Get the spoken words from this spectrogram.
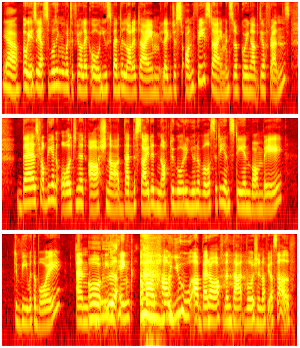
yeah Okay, so yeah, supposing with if you're like, oh, you spent a lot of time like just on FaceTime instead of going out with your friends, there's probably an alternate Ashna that decided not to go to university and stay in Bombay to be with a boy. And Oh, you need to think about how you are better off than that version of yourself.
